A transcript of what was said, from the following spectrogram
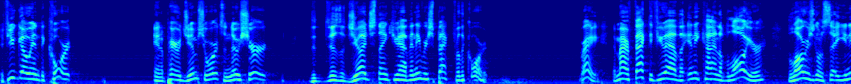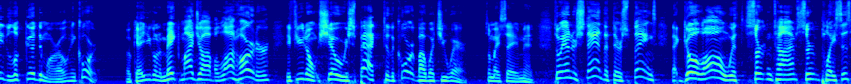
If you go into court in a pair of gym shorts and no shirt, does the judge think you have any respect for the court? Right. As a matter of fact, if you have any kind of lawyer, the lawyer is going to say you need to look good tomorrow in court. Okay, you're going to make my job a lot harder if you don't show respect to the court by what you wear. Somebody say amen. So we understand that there's things that go along with certain times, certain places.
